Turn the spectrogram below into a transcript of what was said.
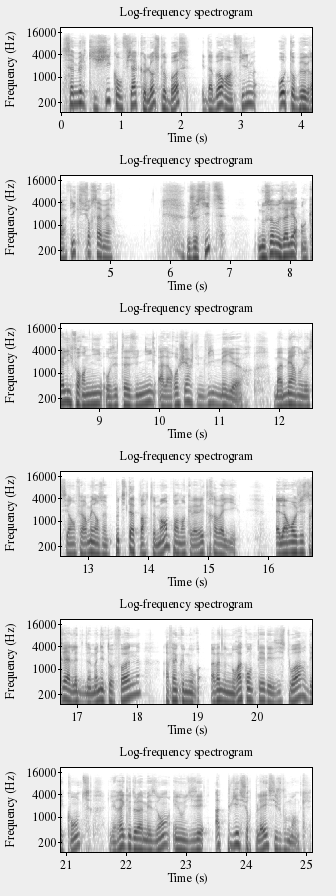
Samuel Kishi confia que Los Lobos est d'abord un film autobiographique sur sa mère. Je cite nous sommes allés en Californie, aux États-Unis, à la recherche d'une vie meilleure. Ma mère nous laissait enfermer dans un petit appartement pendant qu'elle allait travailler. Elle enregistrait à l'aide d'un magnétophone afin, que nous, de nous raconter des histoires, des contes, les règles de la maison et nous disait appuyez sur play si je vous manque.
